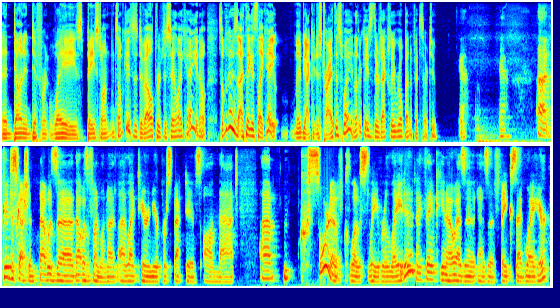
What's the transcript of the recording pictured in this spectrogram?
and done in different ways based on in some cases developers just saying like hey you know sometimes i think it's like hey maybe i could just try it this way. In other cases there's actually real benefits there too. Yeah. Yeah. Uh, good discussion. That was uh, that was a fun one. I, I liked hearing your perspectives on that uh, sort of closely related i think you know as a as a fake segue here.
